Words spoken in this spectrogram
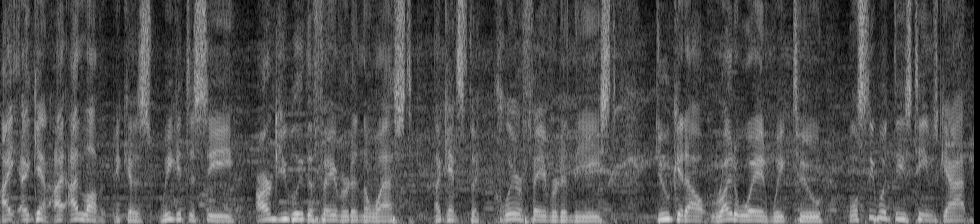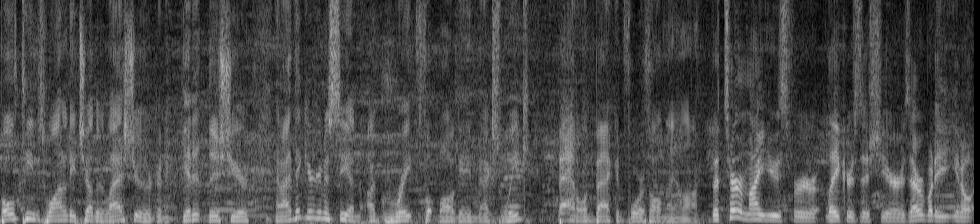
I again, I, I love it because we get to see arguably the favorite in the West against the clear favorite in the East. Duke it out right away in week two. We'll see what these teams got. Both teams wanted each other last year. They're going to get it this year. And I think you're going to see an, a great football game next week, battling back and forth all night long. The term I use for Lakers this year is everybody. You know,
